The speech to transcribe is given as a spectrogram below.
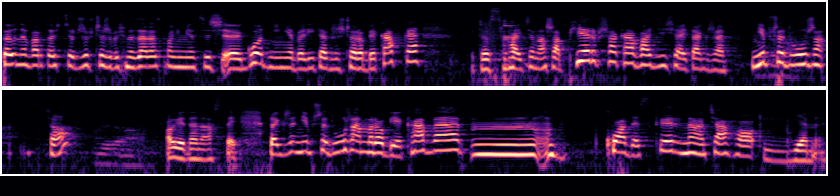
pełne wartości odżywcze, żebyśmy zaraz po nim jacyś e, głodni nie byli, także jeszcze robię kawkę. I to jest, słuchajcie, nasza pierwsza kawa dzisiaj, także nie przedłużam. Co? O 11. Także nie przedłużam, robię kawę, mm, kładę skyr na ciacho i jemy.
